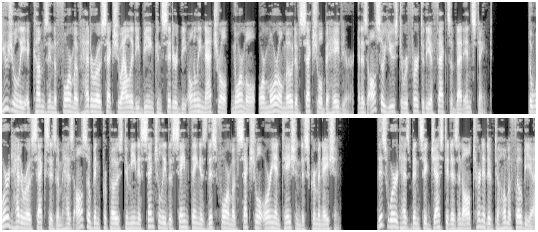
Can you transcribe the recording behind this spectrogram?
Usually it comes in the form of heterosexuality being considered the only natural, normal, or moral mode of sexual behavior, and is also used to refer to the effects of that instinct. The word heterosexism has also been proposed to mean essentially the same thing as this form of sexual orientation discrimination. This word has been suggested as an alternative to homophobia,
